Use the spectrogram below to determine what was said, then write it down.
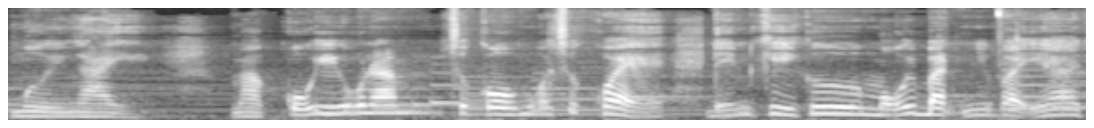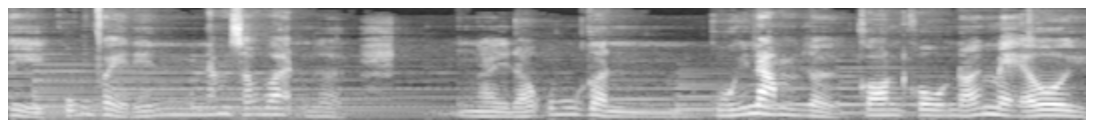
10 ngày mà cô yếu lắm sức cô không có sức khỏe. Đến khi cứ mỗi bận như vậy thì cũng phải đến năm sáu bận rồi. Ngày đó cũng gần cuối năm rồi con cô nói mẹ ơi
